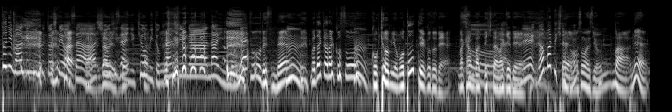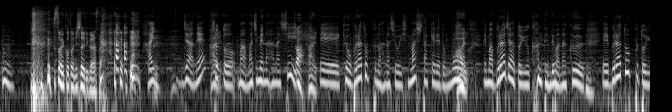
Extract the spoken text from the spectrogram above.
当にマーケティングとしてはさ、はいはい、消費財に興味と関心がないよね。そうですね。うん、まあだからこそ、うん、こう興味を持とうということで、まあ頑張ってきたわけで。ね、頑張ってきたの、えー、そうなんですよ。まあね、うん、そういうことにしといてください。はい。じゃあね、はい、ちょっとまあ真面目な話、はい、えー、今日ブラトップの話をしましたけれども、はい、えまあ、ブラジャーという観点ではなく、うん、えー、ブラトップとい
